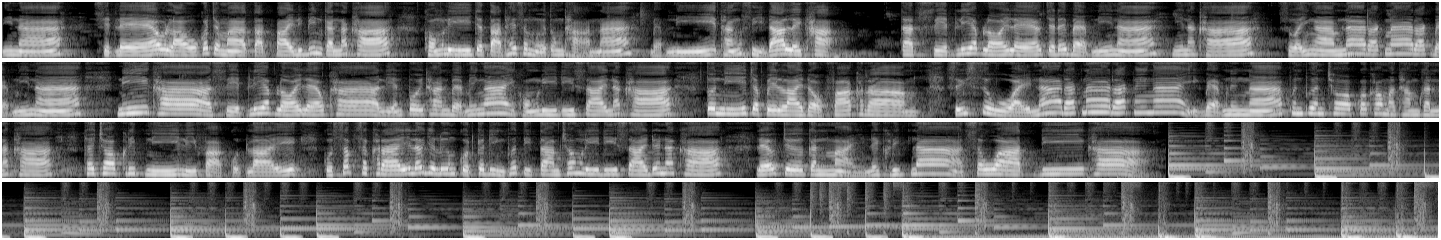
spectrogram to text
นี่นะ เสร็จแล้วเราก็จะมาตัดปลายริบบิ้นกันนะคะ ของลีจะตัดให้เสมอตรงฐานนะ แบบนี้ทั้ง 4 ด้านเลยค่ะ ตัดเสร็จเรียบร้อยแล้วจะได้แบบนี้นะ นี่นะคะ สวยงามน่ารักน่ารักแบบนี้นะ นี่ค่ะ เสร็จเรียบร้อยแล้วค่ะ เหรียญโปรยทานแบบไม่ง่ายของรีดีไซน์นะคะ ตัวนี้จะเป็นลายดอกฟ้าคราม สวยๆน่ารักน่ารักง่าย ๆ อีกแบบหนึ่งนะ เพื่อนๆชอบก็เข้ามาทำกันนะคะ ถ้าชอบคลิปนี้รีฝากกดไลค์กด Subscribe แล้วอย่าลืมกดกระดิ่งเพื่อติดตามช่องรีดีไซน์ด้วยนะคะ แล้วเจอกันใหม่ในคลิปหน้า สวัสดีค่ะ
